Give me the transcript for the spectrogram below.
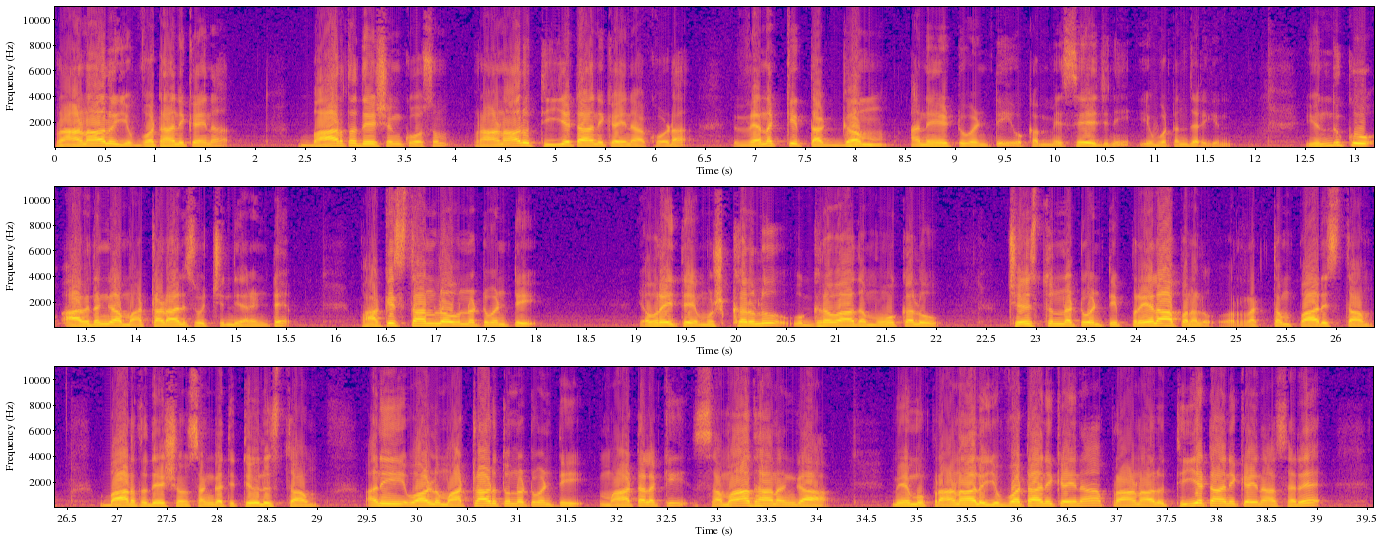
ప్రాణాలు ఇవ్వటానికైనా భారతదేశం కోసం ప్రాణాలు తీయటానికైనా కూడా వెనక్కి తగ్గం అనేటువంటి ఒక మెసేజ్ని ఇవ్వటం జరిగింది. ఎందుకు ఆ విధంగా మాట్లాడాల్సి వచ్చింది అని అంటే పాకిస్తాన్లో ఉన్నటువంటి ఎవరైతే ముష్కరులు ఉగ్రవాద మూకలు చేస్తున్నటువంటి ప్రేలాపనలు రక్తం పారిస్తాం భారతదేశం సంగతి తేలుస్తాం అని వాళ్ళు మాట్లాడుతున్నటువంటి మాటలకి సమాధానంగా మేము ప్రాణాలు ఇవ్వటానికైనా ప్రాణాలు తీయటానికైనా సరే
